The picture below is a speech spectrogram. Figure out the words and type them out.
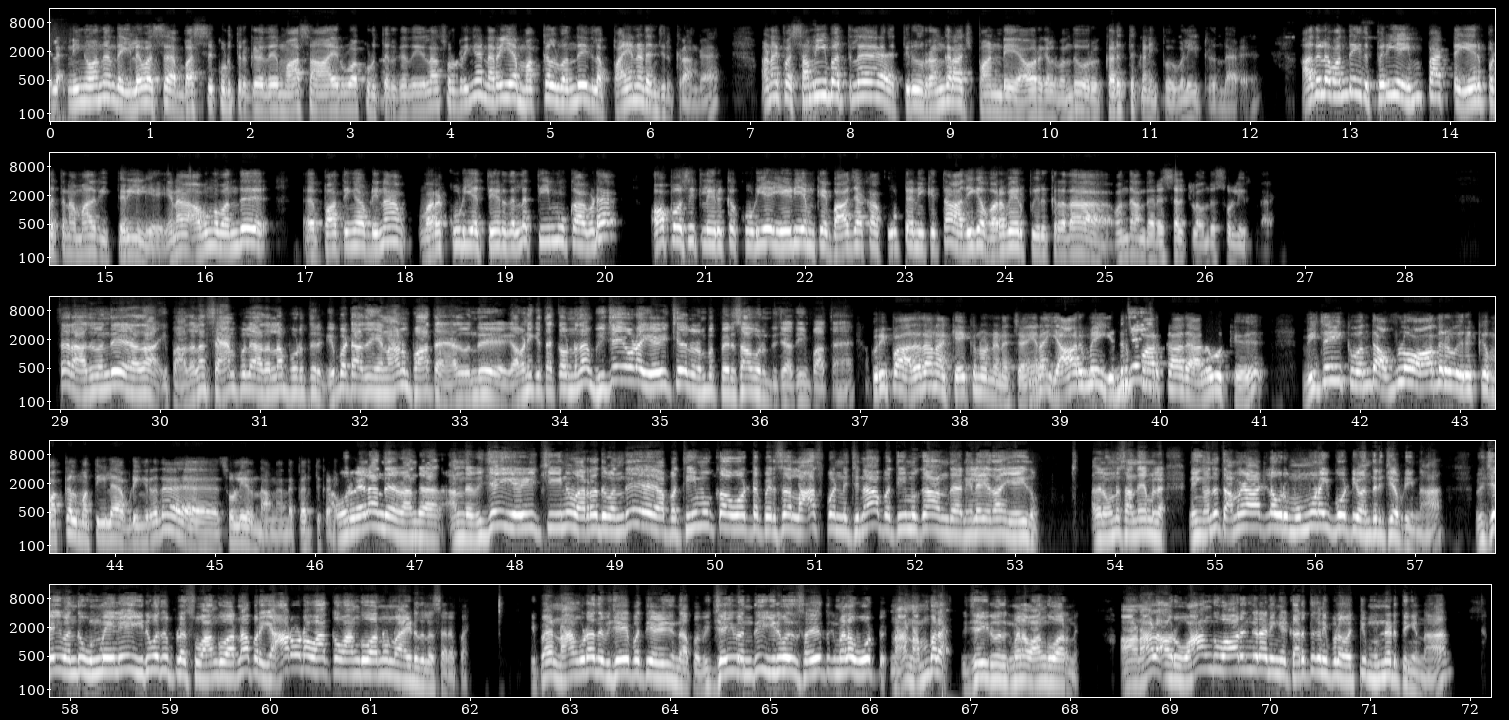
இல்ல நீங்க வந்து அந்த இலவச பஸ் கொடுத்திருக்கிறது மாசம் ஆயிரம் ரூபாய் கொடுத்திருக்கிறது இதெல்லாம் சொல்றீங்க. நிறைய மக்கள் வந்து இதுல பயனடைஞ்சிருக்கிறாங்க. ஆனா இப்ப சமீபத்துல திரு ரங்கராஜ் பாண்டே அவர்கள் வந்து ஒரு கருத்து கணிப்பு வெளியிட்டு இருந்தாரு அதுல வந்து இது பெரிய இம்பாக்டை ஏற்படுத்தின மாதிரி தெரியலையே. ஏன்னா அவங்க வந்து பாத்தீங்க அப்படின்னா வரக்கூடிய தேர்தல்ல திமுக விட ஆப்போசிட்ல இருக்கக்கூடிய ஏடிஎம்கே பாஜக கூட்டணிக்கு தான் அதிக வரவேற்பு இருக்கிறதா வந்து அந்த ரிசல்ட்ல வந்து சொல்லியிருந்தாரு. சார் அது வந்து அதான் இப்ப அதெல்லாம் சாம்பிள் அதெல்லாம் பொறுத்து இருக்கு பட் அது நானும் பார்த்தேன். அது வந்து கவனிக்கத்தக்க ஒண்ணுதான். விஜயோட எழுச்சி அதுல ரொம்ப பெருசாவும் இருந்துச்சு அதையும் பார்த்தேன். குறிப்பா அதை தான் நான் கேட்கணும்னு நினைச்சேன். ஏன்னா யாருமே எதிர்பார்க்காத அளவுக்கு விஜய்க்கு வந்து அவ்வளோ ஆதரவு இருக்கு மக்கள் மத்தியில அப்படிங்கறத சொல்லியிருந்தாங்க அந்த கருத்துக்கள். ஒருவேளை அந்த அந்த அந்த விஜய் எழுச்சின்னு வர்றது வந்து அப்ப திமுக ஓட்ட பெருசா லாஸ் பண்ணுச்சுன்னா அப்ப திமுக அந்த நிலையை தான் எய்தும். அதுல ஒண்ணும் சந்தேகம் இல்ல நீங்க வந்து தமிழ்நாட்டுல ஒரு மும்முனை போட்டி வந்துருச்சு அப்படின்னா விஜய் வந்து உண்மையிலேயே இருபது பிளஸ் வாங்குவார்னா அப்புறம் யாரோட வாக்கு வாங்குவார்னு ஆயிடுதுல சார் இப்ப இப்ப நான் கூட அந்த விஜயை பத்தி எழுதியிருந்தேன். அப்ப விஜய் வந்து இருபது சதவீதத்துக்கு மேல ஓட்டு. நான் நம்பல விஜய் இருபதுக்கு மேல வாங்குவார்னு. ஆனால் அவர் வாங்குவாருங்கிற நீங்க கருத்து கணிப்புல வச்சு முன்னெடுத்தீங்கன்னா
